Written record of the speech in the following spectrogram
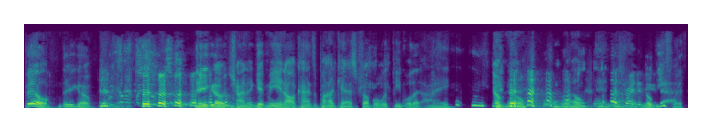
Bill, there you go. there you go, trying to get me in all kinds of podcast trouble with people that I don't know well and uh, have no beef that. with.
